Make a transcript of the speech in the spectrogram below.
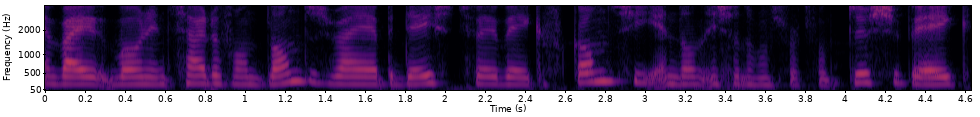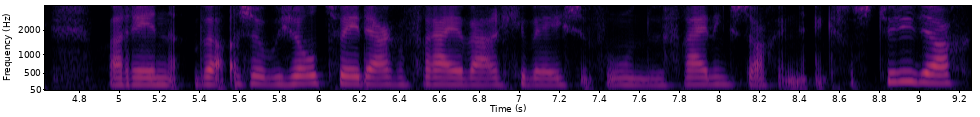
En wij wonen in het zuiden van het land, dus wij hebben deze twee weken vakantie. En dan is er nog een soort van tussenweek, waarin we sowieso twee dagen vrij waren geweest. Voor een bevrijdingsdag en een extra studiedag.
